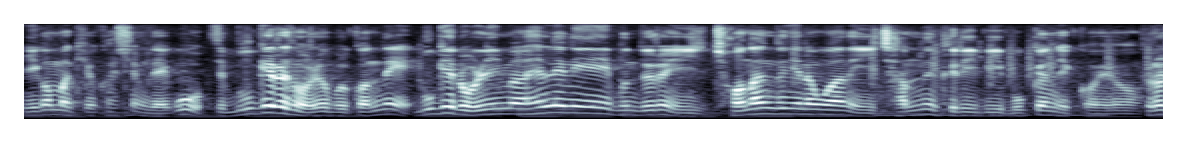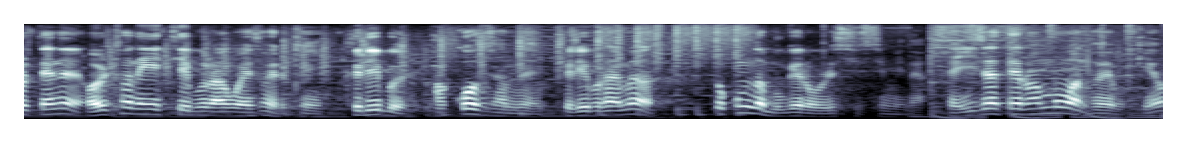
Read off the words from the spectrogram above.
이것만 기억하시면 되고 이제 무게를 더 올려볼 건데 무게를 올리면 헬레니 분들은 이 전완근이라고 하는 이 잡는 그립이 못 견딜 거예요. 그럴 때는 얼터네이티브라고 해서 이렇게 그립을 바꿔서 잡는 그립을 하면 조금 더 무게를 올릴 수 있습니다. 자, 이 자세로 한 번만 더 해볼게요.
